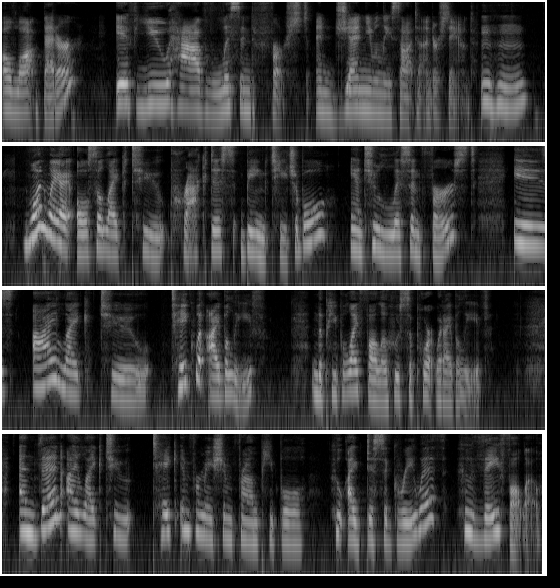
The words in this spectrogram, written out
a lot better if you have listened first and genuinely sought to understand. Mm-hmm. One way I also like to practice being teachable and to listen first is I like to take what I believe and the people I follow who support what I believe. And then I like to take information from people who I disagree with, who they follow,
